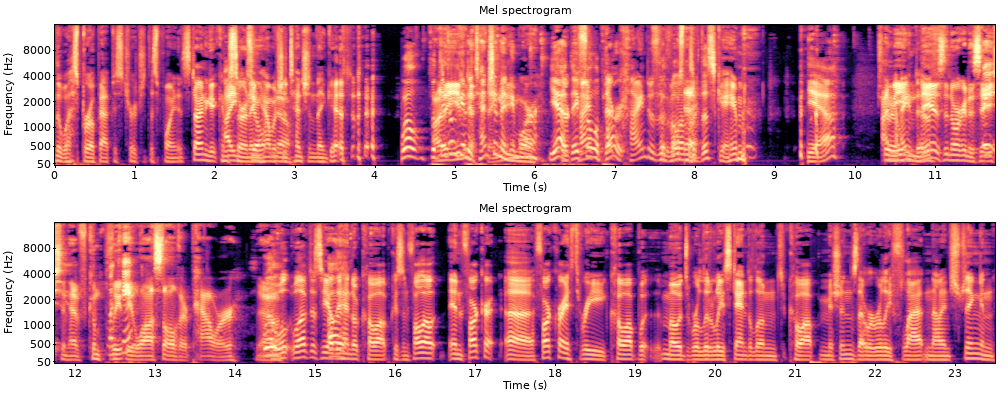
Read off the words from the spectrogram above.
the Westboro Baptist Church at this point? It's starting to get concerning how much know. attention they get. Well, but Are they they don't even get attention anymore. anymore? Yeah, They're they kind, fell apart. They're kind of the the villains of this game. Yeah. I mean, Kind of. they as an organization have completely lost all their power. So. Well, we'll, we'll have to see how they uh, handle co-op because in Fallout in Far Cry uh, Far Cry Three co-op w- modes were literally standalone co-op missions that were really flat and not interesting. And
